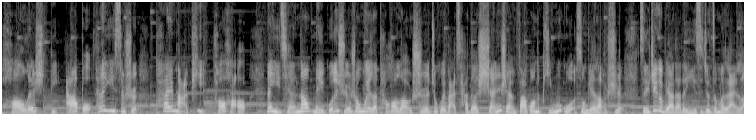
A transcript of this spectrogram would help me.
polish the apple，它的意思是拍马屁、讨好。那以前呢，美国的学生为了讨好老师，就会把擦得闪闪发光的苹果送给老师。所以这个表达的意思就这么来了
